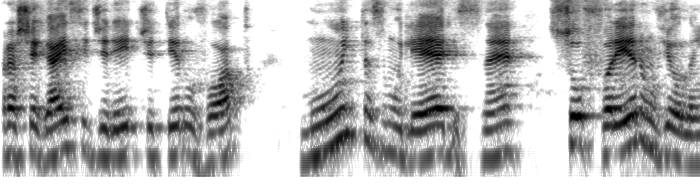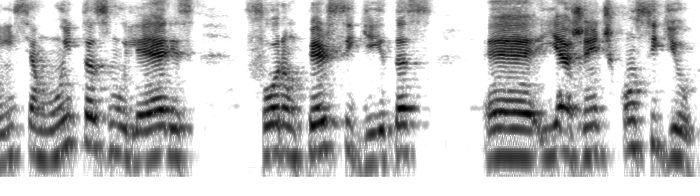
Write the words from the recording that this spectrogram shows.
para chegar a esse direito de ter o voto. Muitas mulheres né, sofreram violência, muitas mulheres foram perseguidas é, e a gente conseguiu.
